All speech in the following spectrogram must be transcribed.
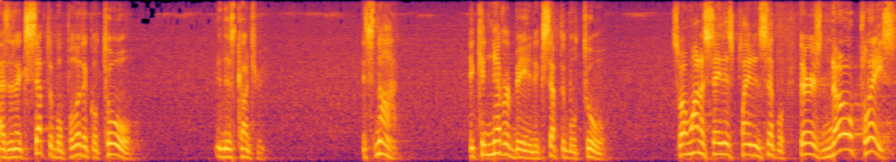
as an acceptable political tool in this country. It's not. It can never be an acceptable tool. So I want to say this plain and simple. There is no place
